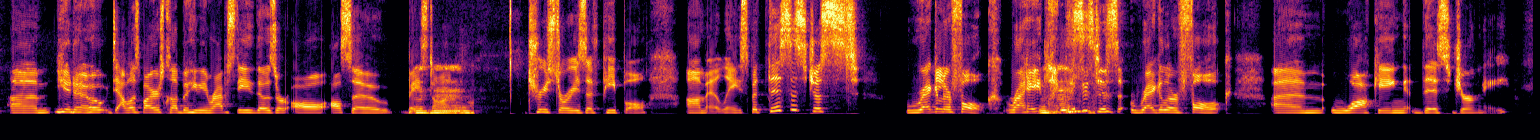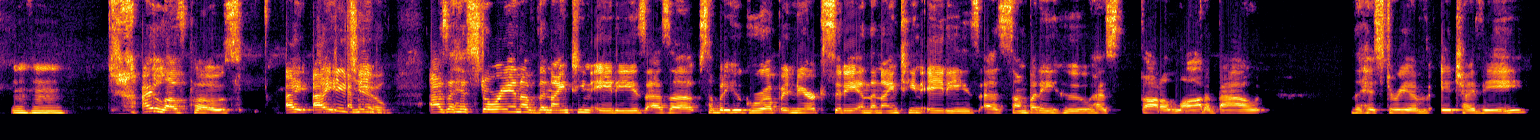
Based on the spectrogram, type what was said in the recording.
um, you know, Dallas Buyers Club, Bohemian Rhapsody. Those are all also based on true stories of people, um, at least. But this is just regular folk, right? Like, this is just regular folk um, walking this journey. I love Pose. I, I, I do mean, too. As a historian of the 1980s, as a somebody who grew up in New York City in the 1980s, as somebody who has thought a lot about the history of HIV,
